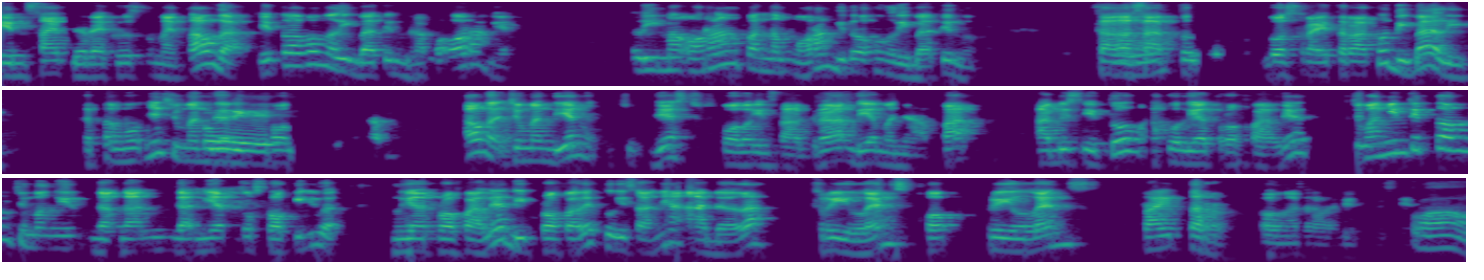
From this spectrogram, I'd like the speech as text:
Inside the Recruiter's Mind. Tahu nggak? Itu aku ngelibatin berapa orang ya? Lima orang apa enam orang gitu aku ngelibatin loh. Salah oh. satu ghostwriter aku di Bali. Ketemunya cuma oh. dari Tahu nggak? Cuman dia dia follow Instagram, dia menyapa. Abis itu aku lihat profilnya, cuma ngintip dong, cuma nggak nggak nggak niat tuh stalking juga melihat profilnya di profilnya tulisannya adalah freelance freelance writer kalau nggak salah dia tulisnya. Wow.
